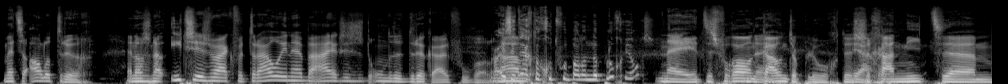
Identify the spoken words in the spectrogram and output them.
met z'n allen terug. En als er nou iets is waar ik vertrouwen in heb bij Ajax, is het onder de druk uitvoetballen. Maar is het Nou, echt een goed voetballende ploeg, jongens? Nee, het is vooral een Nee. counterploeg. Dus Ja, ze gaan niet... ehm,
